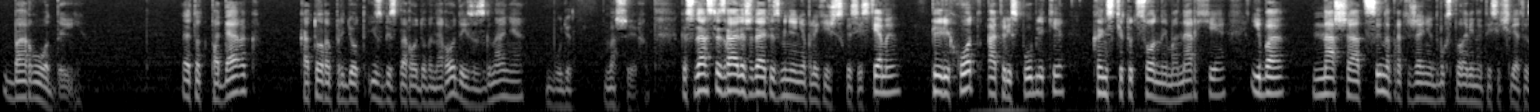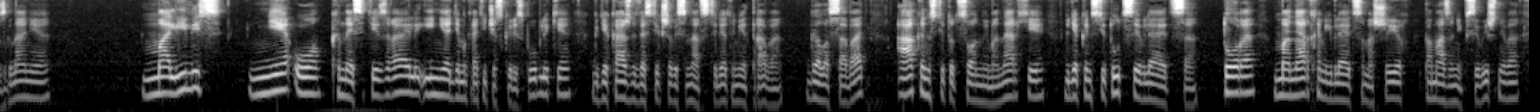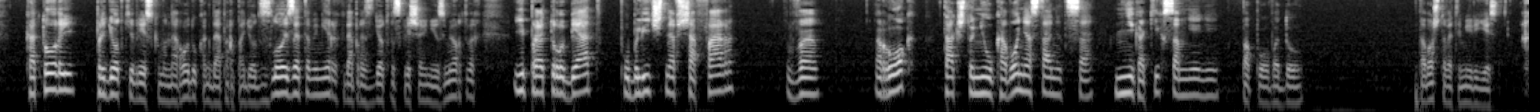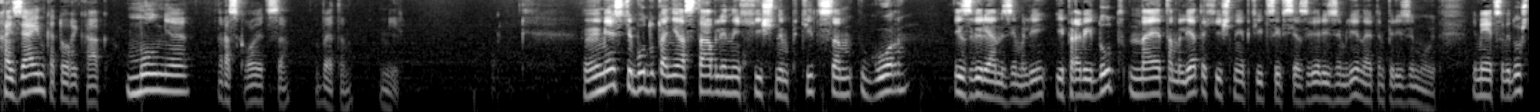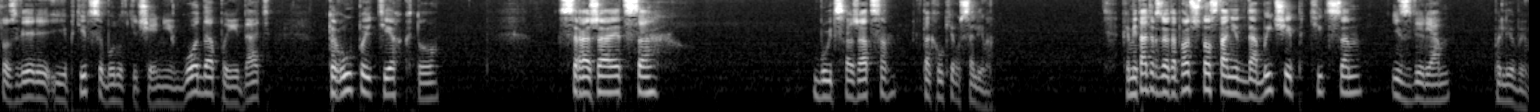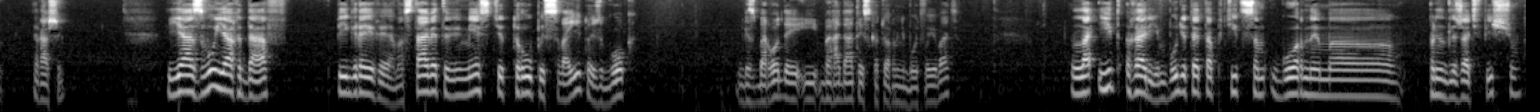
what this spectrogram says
бородой этот подарок, который придет из безбородого народа, из изгнания, будет Машиихом. Государство Израиль ожидает изменения политической системы, переход от республики к конституционной монархии, ибо наши отцы на протяжении двух с половиной тысяч лет изгнания молились не о Кнессете Израиля и не о Демократической Республике, где каждый, достигший 18 лет, имеет право голосовать, а конституционной монархии, где конституция является Тора, монархом является Машиих, помазанник Всевышнего, который придет к еврейскому народу, когда пропадет зло из этого мира, когда произойдет воскрешение из мертвых, и протрубят публично в шафар, в рог, так что ни у кого не останется никаких сомнений по поводу того, что в этом мире есть хозяин, который как молния раскроется в этом мире. Вместе будут они оставлены хищным птицам гор и зверям земли, и проведут на этом лето хищные птицы, и все звери земли на этом перезимуют. Имеется в виду, что звери и птицы будут в течение года поедать трупы тех, кто сражается, будет сражаться вокруг Иерусалима. Комментатор задает вопрос, что станет добычей птицам и зверям полевым. Раши. Язву яхдав пигрейрем. Оставят вместе трупы свои, то есть гог, безбородые и бородатые, с которым не будет воевать. Лаид гарим. Будет это птицам горным э, принадлежать в пищу.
